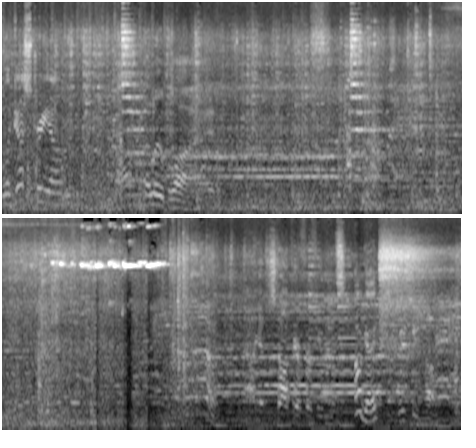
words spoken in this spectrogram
Ligustrium on the loop line. Ah, now I get to stop here for a few minutes. Okay. You're too low.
